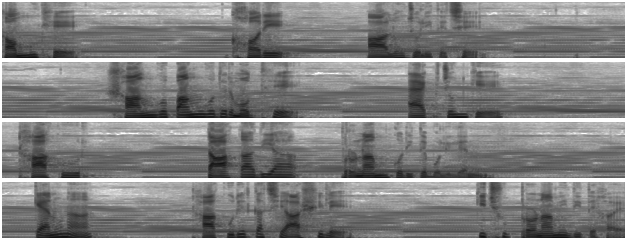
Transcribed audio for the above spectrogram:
সম্মুখে ঘরে আলো জ্বলিতেছে। সাঙ্গপাঙ্গদের মধ্যে একজনকে ঠাকুর টাকা দিয়া প্রণাম করিতে বলিলেন। কেননা ঠাকুরের কাছে আসিলে কিছু প্রণামই দিতে হয়।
